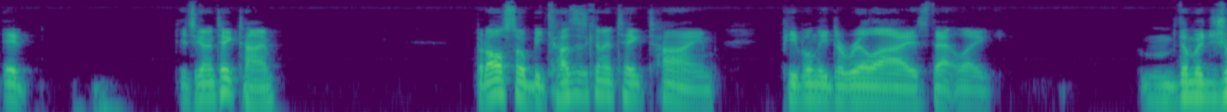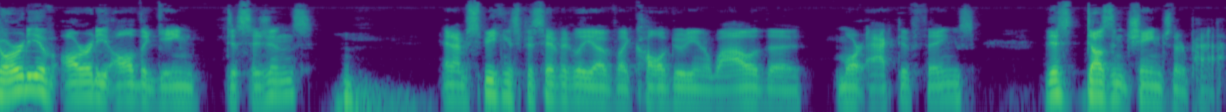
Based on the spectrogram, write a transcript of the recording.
It it's going to take time. But also because it's going to take time, people need to realize that like m- the majority of already all the game decisions and I'm speaking specifically of like Call of Duty and WoW, the more active things, this doesn't change their path.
